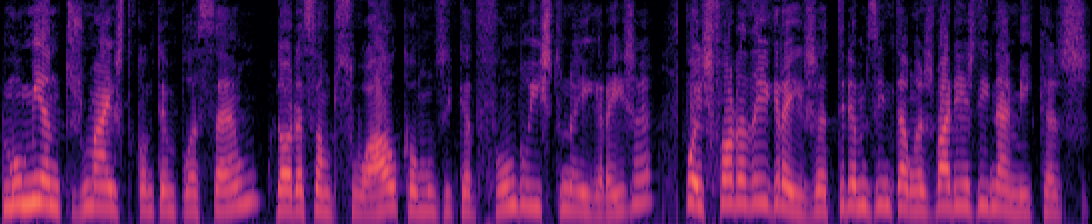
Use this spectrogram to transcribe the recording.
momentos mais de contemplação, de oração pessoal, com música de fundo, isto na igreja. Depois, fora da igreja, teremos então as várias dinâmicas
